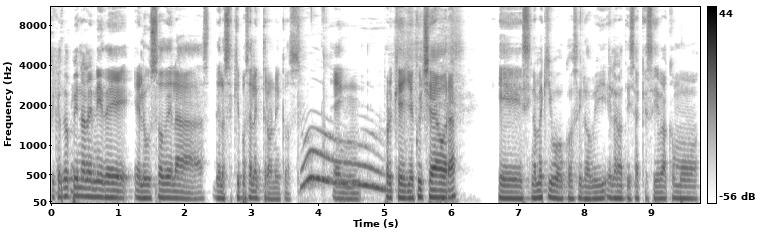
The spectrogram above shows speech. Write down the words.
¿Y ¿Qué te opinas, Lenny, de el uso de las de los equipos electrónicos? en- Uh, Porque yo escuché ahora, eh, si no me equivoco, si lo vi en la noticia, que se iba como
